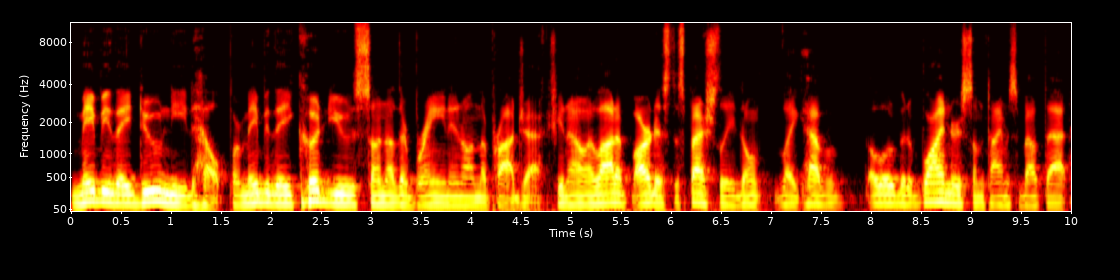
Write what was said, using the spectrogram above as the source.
maybe they do need help or maybe they could use some other brain in on the project you know a lot of artists especially don't like have a, a little bit of blinders sometimes about that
